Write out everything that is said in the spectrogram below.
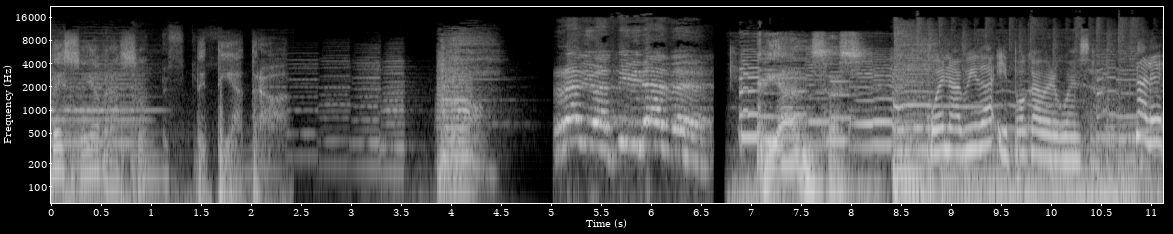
Beso y abrazo de teatro. Radioactividad. Crianzas. Buena vida y poca vergüenza. Dale.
